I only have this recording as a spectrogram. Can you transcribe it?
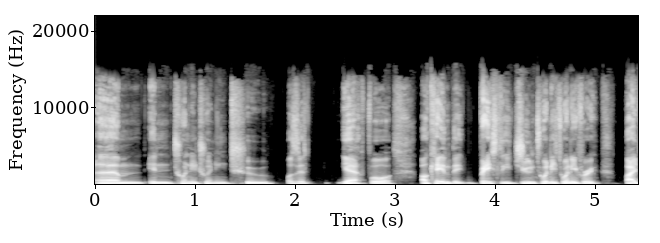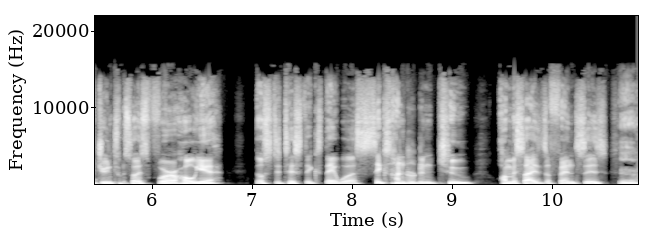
Um, in 2022, was it? Yeah, for okay, in the basically June 2023. By June, so it's for a whole year. Those statistics, there were 602 homicides offenses Yeah.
